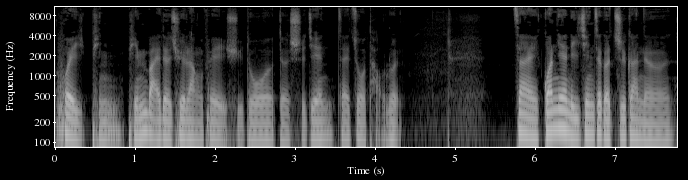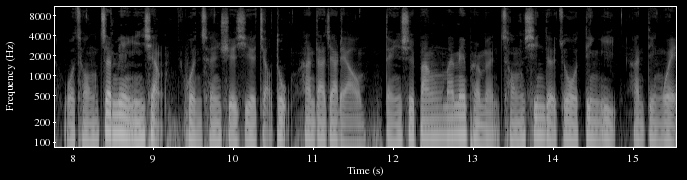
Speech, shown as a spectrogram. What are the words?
会平平白的去浪费许多的时间在做讨论。在观念厘清这个枝干呢，我从正面影响混成学习的角度和大家聊，等于是帮 MyMapper 们重新的做定义和定位。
